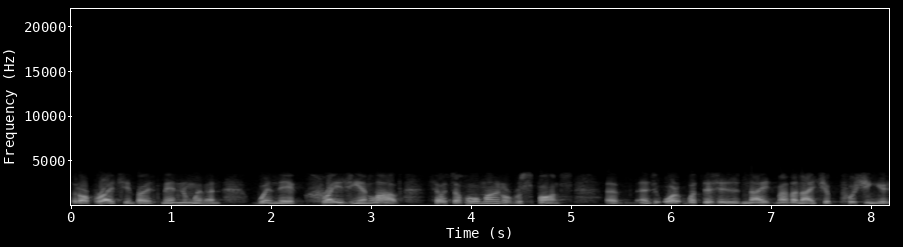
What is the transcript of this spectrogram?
that operates in both men and women when they're crazy in love. So it's a hormonal response uh, as what, what this is, nat- Mother Nature pushing you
